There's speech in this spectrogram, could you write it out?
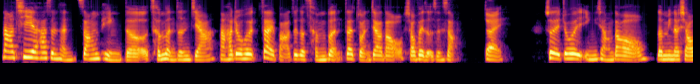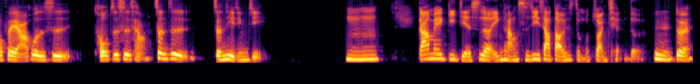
那企业它生产商品的成本增加，那它就会再把这个成本再转嫁到消费者身上。对，所以就会影响到人民的消费啊，或者是投资市场，甚至整体经济。嗯哼。刚刚 Maggie 解释了银行实际上到底是怎么赚钱的。嗯，对，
